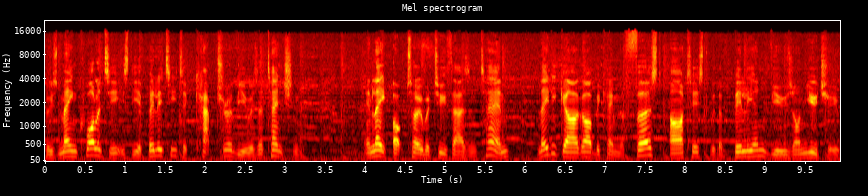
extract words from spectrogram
whose main quality is the ability to capture a viewer's attention. In late October 2010, Lady Gaga became the first artist with a billion views on YouTube.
